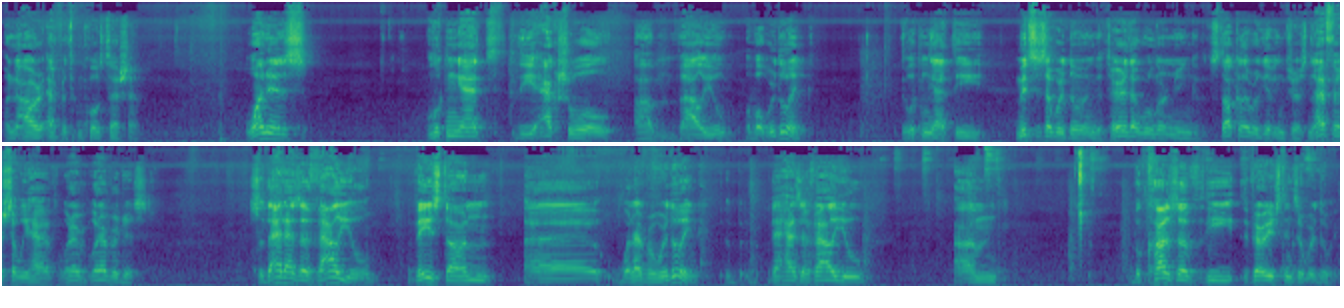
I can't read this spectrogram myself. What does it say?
and our effort to come close to Hashem. One is looking at the actual um, value of what we're doing. You're looking at the mitzvahs that we're doing, the Torah that we're learning, the stock that we're giving, the nefesh that we have, whatever, whatever it is. So that has a value based on uh, whatever we're doing. That has a value um, because of the, various things that we're doing.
